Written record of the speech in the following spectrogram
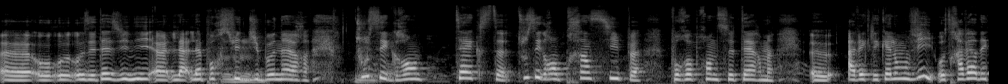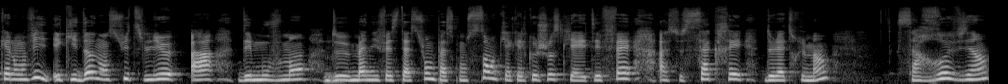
euh, aux, États-Unis euh, la, la poursuite Mhm. du bonheur, tous ces grands textes, tous ces grands principes, pour reprendre ce terme, euh, avec lesquels on vit, au travers desquels on vit, et qui donnent ensuite lieu à des mouvements de manifestation, parce qu'on sent qu'il y a quelque chose qui a été fait à ce sacré de l'être humain, ça revient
